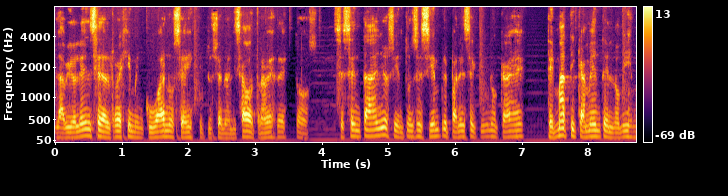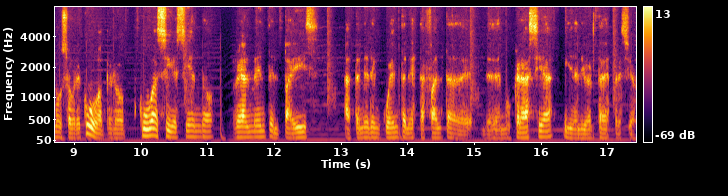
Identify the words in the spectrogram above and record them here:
la violencia del régimen cubano se ha institucionalizado a través de estos 60 años y entonces siempre parece que uno cae temáticamente en lo mismo sobre Cuba, pero Cuba sigue siendo realmente el país a tener en cuenta en esta falta de, democracia y de libertad de expresión.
